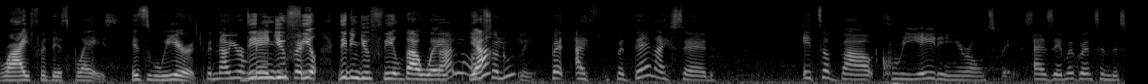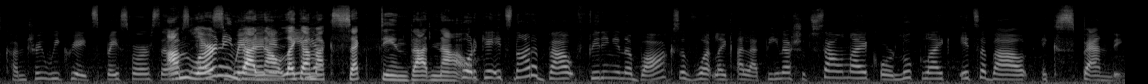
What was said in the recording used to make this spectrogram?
right for this place. It's weird. But now you're didn't making- you feel? Didn't you feel that way? Claro, yeah. absolutely. But I but then I said it's about creating your own space. As immigrants in this country, we create space for ourselves. I'm learning that now. Like I'm accepting that now. Porque it's not about fitting in a box of what like a Latina should sound like or look like. It's about expanding.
